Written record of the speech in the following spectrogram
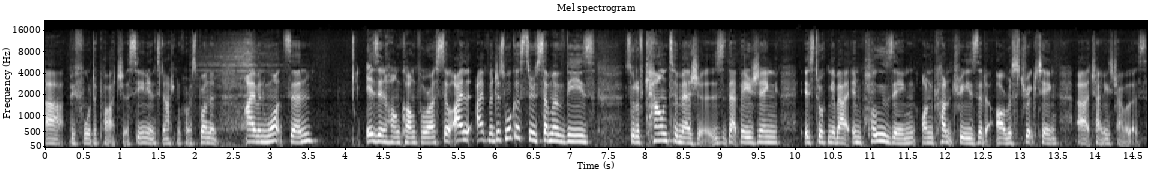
uh, before departure. Senior international correspondent Ivan Watson is in Hong Kong for us. So, Ivan, just walk us through some of these sort of countermeasures that Beijing is talking about imposing on countries that are restricting uh, Chinese travelers.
